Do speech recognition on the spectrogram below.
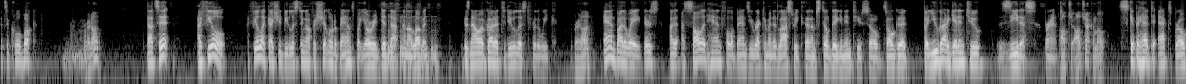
It's a cool book Right on. that's it. I feel I feel like I should be listing off a shitload of bands, but you already did that, and I love it because now I've got a to-do list for the week. Right on. And by the way, there's a, a solid handful of bands you recommended last week that I'm still digging into, so it's all good. But you got to get into Xetas, brand. I'll ch- I'll check them out. Skip ahead to X, bro.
